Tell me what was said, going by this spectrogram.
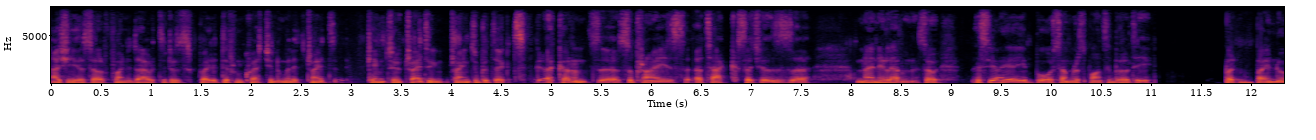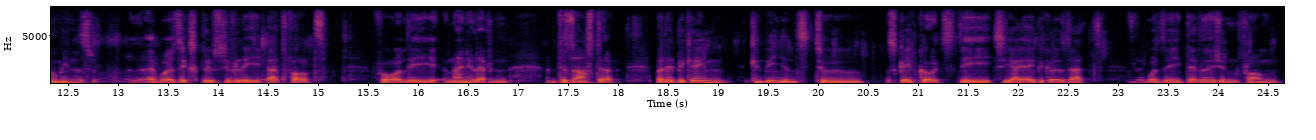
as she herself pointed out, it was quite a different question when it tried came to, try to trying to predict a current uh, surprise attack such as uh, 9/11. So the CIA bore some responsibility, but by no means uh, was exclusively at fault for the 9/11 disaster. But it became convenient to scapegoat the CIA because that was a diversion from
